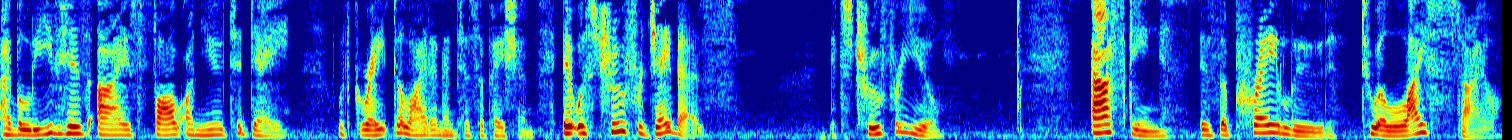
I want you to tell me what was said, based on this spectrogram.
I believe his eyes fall on you today with great delight and anticipation. It was true for Jabez. It's true for you. Asking is the prelude to a lifestyle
